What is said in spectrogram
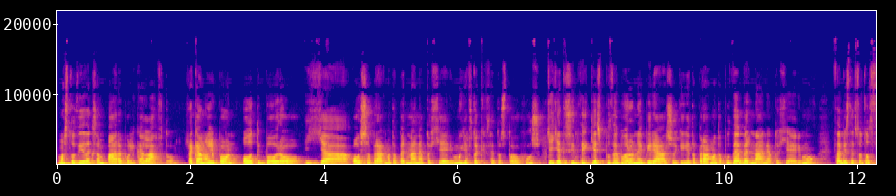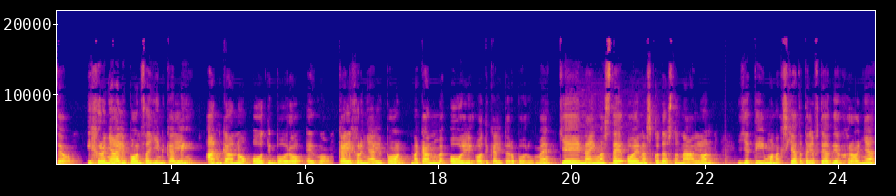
μας το δίδαξαν πάρα πολύ καλά αυτό. Θα κάνω λοιπόν ό,τι μπορώ για όσα πράγματα περνάνε από το χέρι μου, γι' αυτό και θέτω στόχους. Και για τις συνθήκες που δεν μπορώ να επηρεάσω και για τα πράγματα που δεν περνάνε από το χέρι μου, θα εμπιστευτώ το Θεό. Η χρονιά λοιπόν θα γίνει καλή αν κάνω ό,τι μπορώ εγώ. Καλή χρονιά λοιπόν, να κάνουμε όλοι ό,τι καλύτερο μπορούμε και να είμαστε ο ένας κοντά στον άλλον γιατί η μοναξιά τα τελευταία δύο χρόνια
